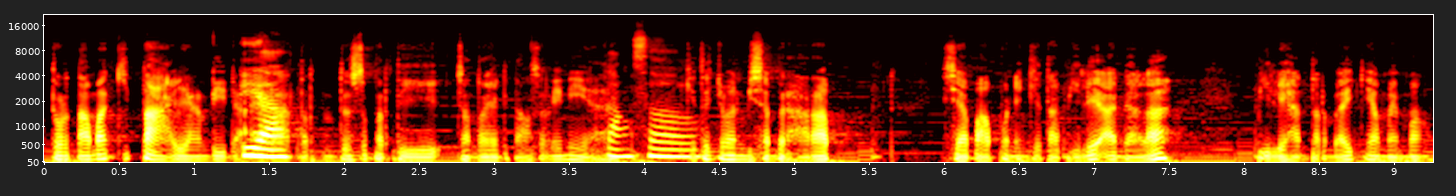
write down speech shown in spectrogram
terutama kita yang di daerah Iya. tertentu seperti contohnya di Tangsel ini ya. Tangsel. Kita cuma bisa berharap siapa pun yang kita pilih adalah pilihan terbaik yang memang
